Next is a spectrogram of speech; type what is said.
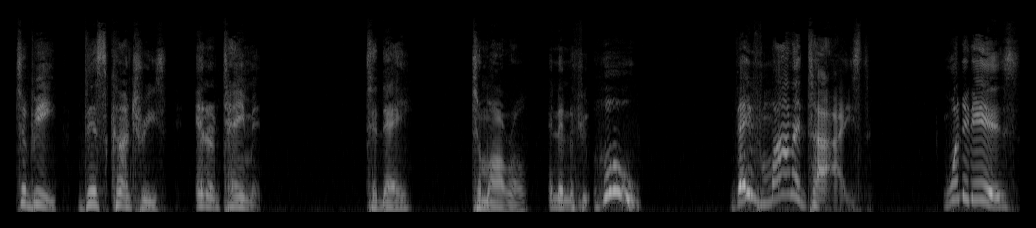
to be this country's entertainment today, tomorrow, and in the future? Who? They've monetized what it is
